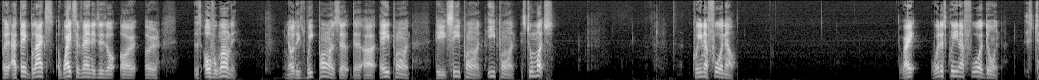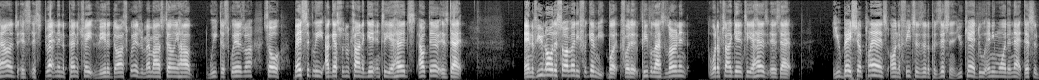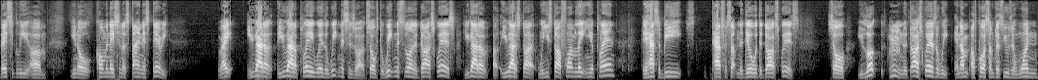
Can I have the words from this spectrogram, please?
But I think black's white's advantages are are, are is overwhelming. You know these weak pawns, the the uh, A pawn, the C pawn, E pawn. It's too much. Queen F4 now. Right? What is Queen F4 doing? It's challenge. It's it's threatening to penetrate via the dark squares. Remember I was telling you how weak the squares are. So basically, I guess what I'm trying to get into your heads out there is that, and if you know this already, forgive me, but for the people that's learning, what I'm trying to get into your heads is that you base your plans on the features of the position. You can't do any more than that. This is basically, um, you know, culmination of Steinitz's theory, right? You gotta you gotta play where the weaknesses are. So if the weaknesses are on the dark squares, you gotta uh, you gotta start when you start formulating your plan. It has to be having something to deal with the dark squares. So you look, hmm, the dark squares are weak, and I'm of course I'm just using one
